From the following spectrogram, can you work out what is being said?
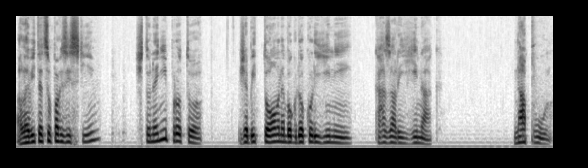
Ale víte, co pak zjistím? Že to není proto, že by Tom nebo kdokoliv jiný kázali jinak. Napůl.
